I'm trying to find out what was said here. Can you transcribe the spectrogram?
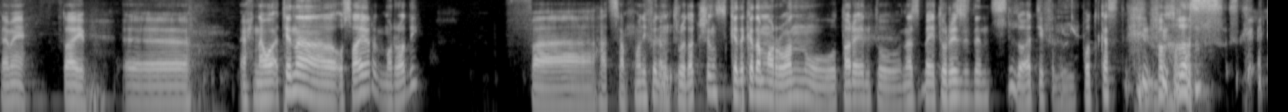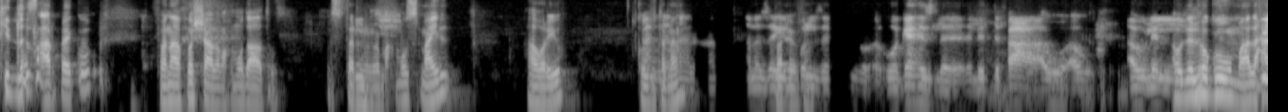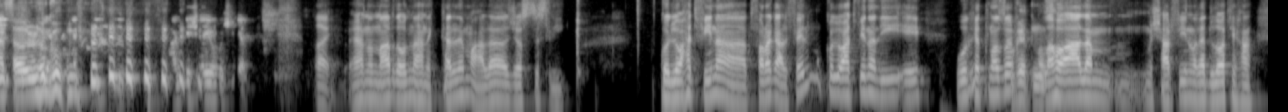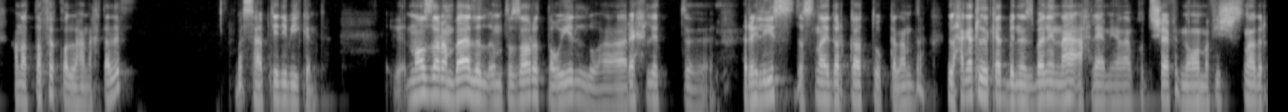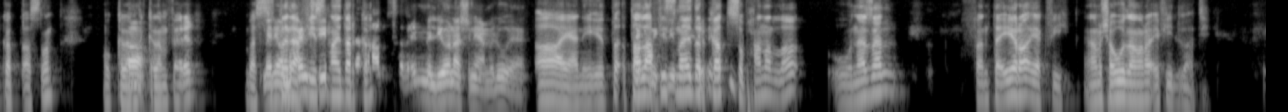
تمام. طيب أه... إحنا وقتنا قصير المرة دي فهتسامحوني في ال introductions كده كده مروان وطارق أنتوا ناس بقيتوا residents دلوقتي في البودكاست. فخلاص أكيد ناس عارفاكوا. فأنا هخش على محمود على طول. مستر. محمود إسماعيل how are you كله تمام. أنا زي طيب. الفل زي وجاهز ل- للدفاع أو أو أو لل أو للهجوم على حسب. أو الهجوم ما عنديش أي مشكلة. طيب إحنا النهارده قلنا هنتكلم على Justice League كل واحد فينا اتفرج على الفيلم كل واحد فينا ليه إيه وجهة نظر. وجهة نظر. الله أعلم مش عارفين لغاية دلوقتي هن- هنتفق ولا هنختلف. بس هبتدي بيك أنت. نظرا بقى للانتظار الطويل ورحلة آه، release the Snyder Cut والكلام ده الحاجات اللي كانت بالنسبة لي إنها أحلام. يعني أنا كنت شايف إن هو ما فيش Snyder Cut أصلا والكلام ده آه. كلام فارغ بس طلع في Snyder Cut على 70 مليون عشان يعملوه يعني. آه يعني طلع في. Snyder Cut سبحان الله ونزل. فأنت إيه رأيك فيه؟ أنا مش هقول أنا رأيي فيه دلوقتي.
